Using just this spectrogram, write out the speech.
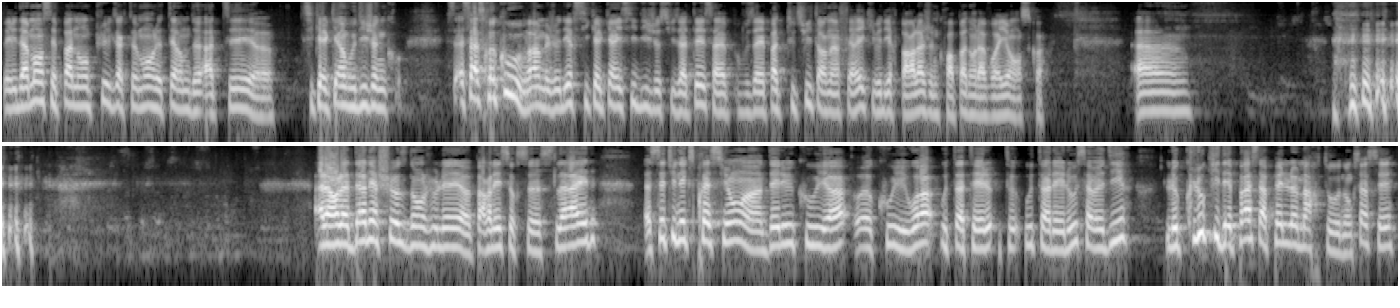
Évidemment, ce n'est pas non plus exactement le terme de athée. Si quelqu'un vous dit je ne crois ça, se recouvre, hein, mais je veux dire, si quelqu'un ici dit je suis athée, vous n'avez pas tout de suite en inféré qui veut dire par là je ne crois pas dans la voyance. Quoi. Euh. Alors, la dernière chose dont je voulais euh, parler sur ce slide, c'est une expression, un deru euh, kuiwa utareru, ça veut dire le clou qui dépasse appelle le marteau. Donc, ça, c'est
